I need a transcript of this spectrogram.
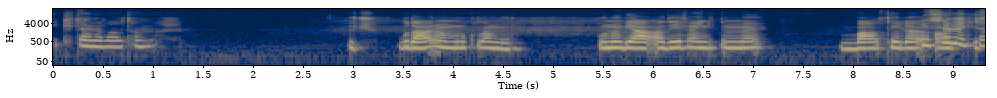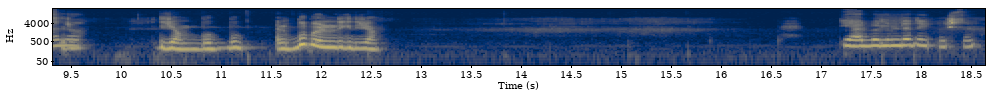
İki tane baltam var. 3. Bu da var ama bunu kullanmıyorum. Bunu bir adaya falan gittim mi baltayla ağaç keserim. Gideceğim. Bu, bu, yani bu bölümde gideceğim. Diğer bölümde de gitmiştin.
